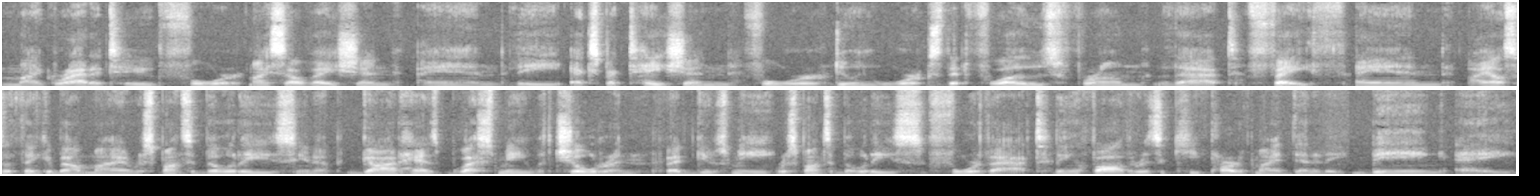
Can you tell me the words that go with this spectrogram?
my gratitude for my salvation and the expectation for doing works that flows from that faith. And I also think about my responsibilities. You know, God has blessed me with children that gives me responsibilities for that. Being a father is a key part of my identity. Being a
